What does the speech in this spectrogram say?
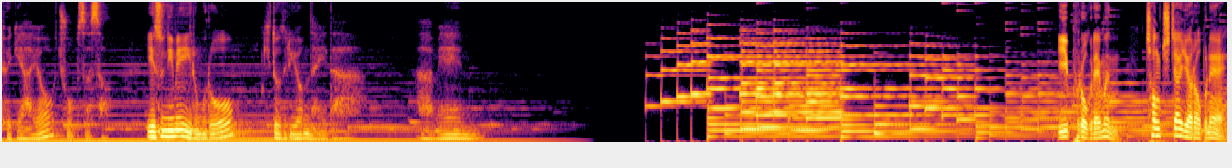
되게 하여 주옵소서. 예수님의 이름으로 기도드리옵나이다. 아멘. 이 프로그램은 청취자 여러분의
